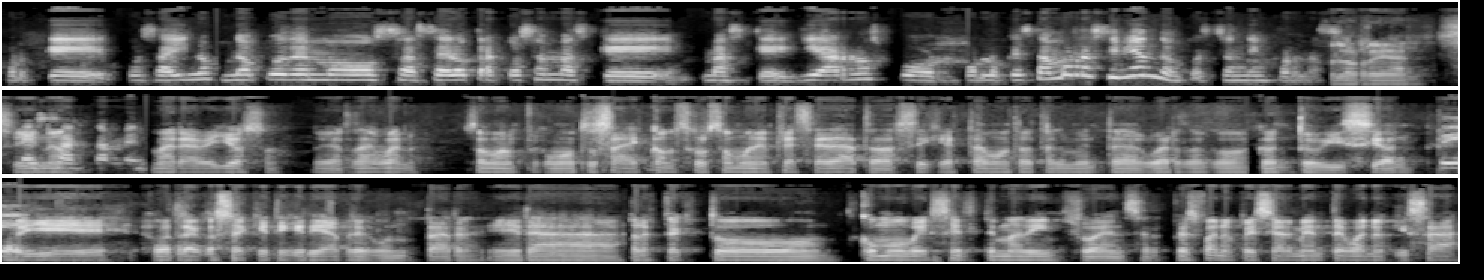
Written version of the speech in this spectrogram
porque pues ahí no, no podemos hacer otra cosa más que, más que guiarnos por, por lo que estamos recibiendo en cuestión de información. Lo real, sí. Exactamente. Maravilloso, de verdad, bueno, somos, como tú sabes, Comscore somos una empresa de datos, así que estamos totalmente de acuerdo con, tu visión. Oye, otra cosa que te quería preguntar era respecto cómo ves el tema de influencer. Pues bueno, especialmente, bueno, quizás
